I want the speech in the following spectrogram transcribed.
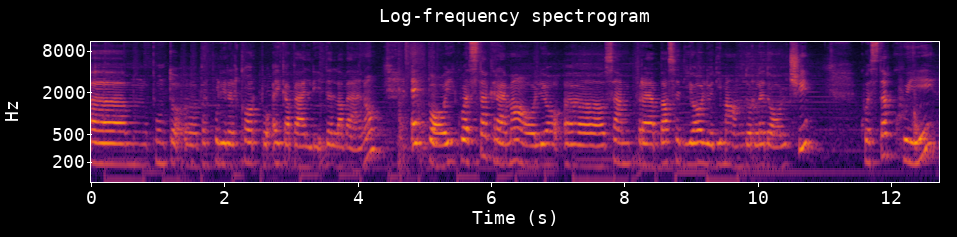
ehm, appunto eh, per pulire il corpo e i capelli dell'Aveno e poi questa crema olio eh, sempre a base di olio di mandorle dolci questa qui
